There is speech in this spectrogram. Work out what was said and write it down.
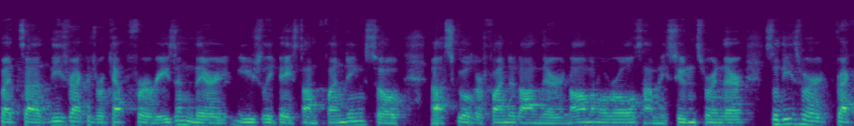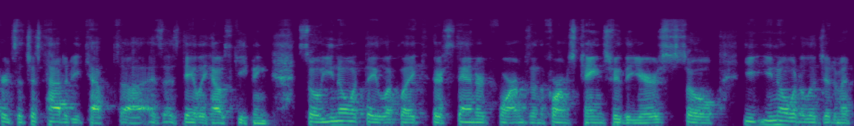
But uh, these records were kept for a reason. They're usually based on funding. So uh, schools were funded on their nominal rolls, how many students were in there. So these were records that just had to be kept as, as daily housekeeping. So you know what they look like. They're standard forms, and the forms change through the years. So you, you know what a legitimate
